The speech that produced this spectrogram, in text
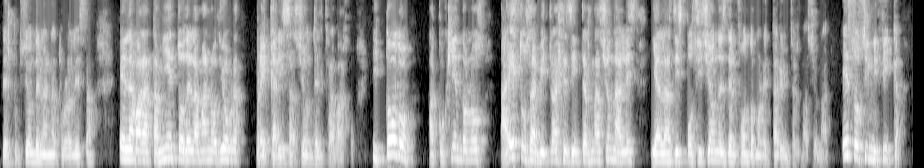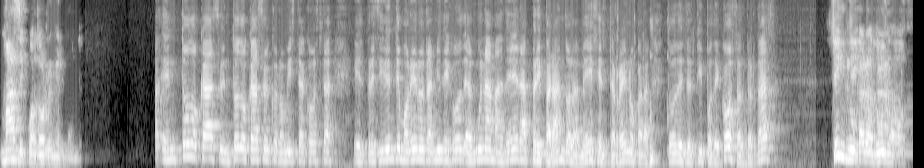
destrucción de la naturaleza, el abaratamiento de la mano de obra, precarización del trabajo. Y todo acogiéndonos a estos arbitrajes internacionales y a las disposiciones del Fondo Monetario Internacional. Eso significa más Ecuador en el mundo. En todo caso, en todo caso, economista Costa, el presidente Moreno también dejó de alguna manera preparando la mesa, el terreno para todo este tipo de cosas, ¿verdad? Sin lugar a dudas,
